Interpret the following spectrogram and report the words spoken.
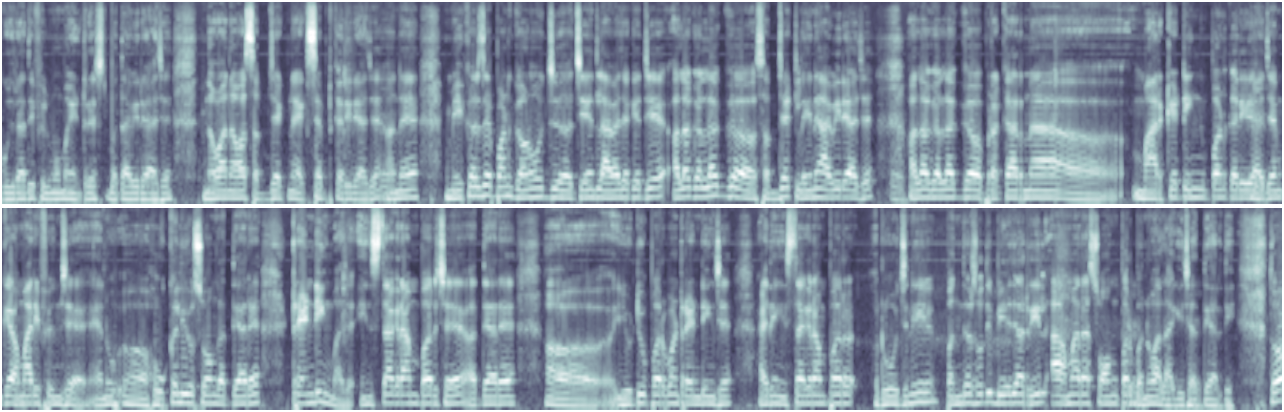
ગુજરાતી ફિલ્મોમાં ઇન્ટરેસ્ટ બતાવી રહ્યા છે નવા નવા સબ્જેક્ટને એક્સેપ્ટ કરી રહ્યા છે. અને મેકર્સે પણ ઘણું જ ચેન્જ લાવ્યા છે કે જે અલગ અલગ સબ્જેક્ટ લઈને આવી રહ્યા છે. અલગ અલગ પ્રકારના માર્કેટિંગ પણ કરી રહ્યા છે. જેમ કે અમારી ફિલ્મ છે એનું હોકલિયો સોંગ અત્યારે ટ્રેન્ડિંગમાં છે. ઇન્સ્ટાગ્રામ પર છે અત્યારે યુટ્યુબ પર પણ ટ્રેન્ડિંગ છે. આઈ થિંક ઇન્સ્ટાગ્રામ પર રોજની પંદરસોથી બે હજાર રીલ આ અમારા સોંગ પર બનવા લાગી છે અત્યારથી. તો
